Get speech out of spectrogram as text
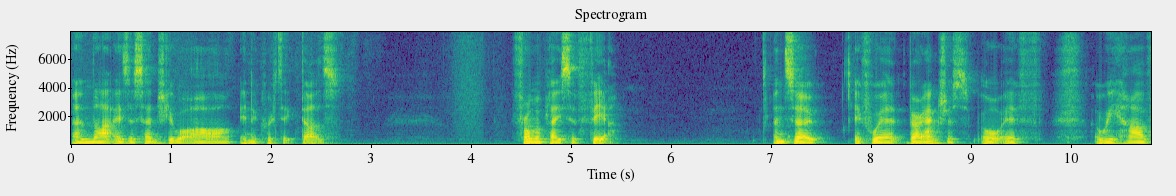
and that is essentially what our inner critic does from a place of fear. And so, if we're very anxious, or if we have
